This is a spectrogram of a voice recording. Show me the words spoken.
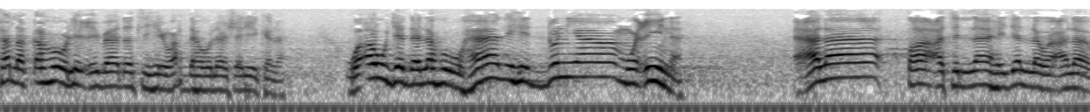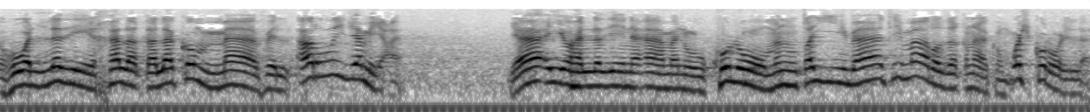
خلقه لعبادته وحده لا شريك له وأوجد له هذه الدنيا معينة على طاعة الله جل وعلا هو الذي خلق لكم ما في الأرض جميعا. يا أيها الذين آمنوا كلوا من طيبات ما رزقناكم واشكروا لله.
